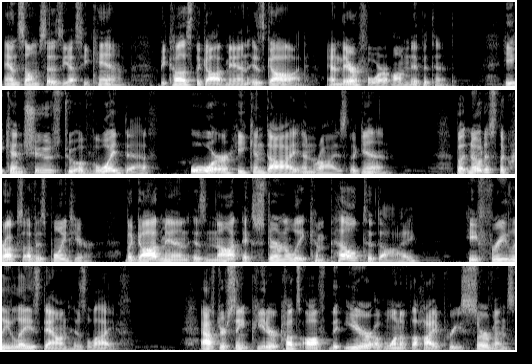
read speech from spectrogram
Anselm says yes, he can, because the God man is God, and therefore omnipotent. He can choose to avoid death, or he can die and rise again. But notice the crux of his point here. The God man is not externally compelled to die, he freely lays down his life. After St. Peter cuts off the ear of one of the high priest's servants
